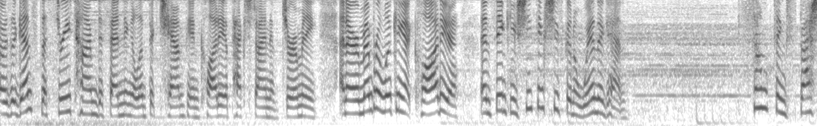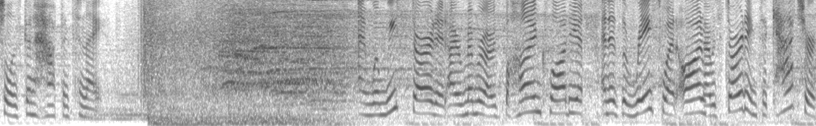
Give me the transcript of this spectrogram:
I was against the three-time defending Olympic champion, Claudia Pechstein of Germany. And I remember looking at Claudia and thinking, she thinks she's gonna win again. Something special is gonna happen tonight. And when we started, I remember I was behind Claudia, and as the race went on, I was starting to catch her.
